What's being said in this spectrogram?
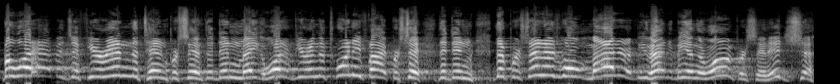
But what happens if you're in the 10% that didn't make it? What if you're in the 25% that didn't? The percentage won't matter if you happen to be in the wrong percentage.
